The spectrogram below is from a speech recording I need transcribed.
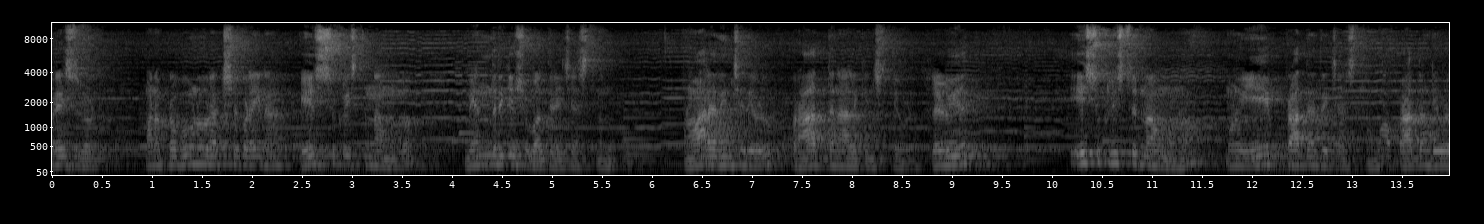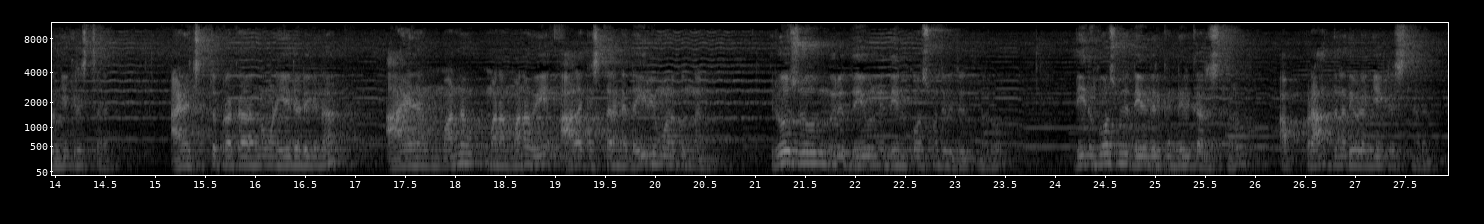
ప్రేసులోడు మన ప్రభువును రక్షకుడైన యేసుక్రీస్తు నామంలో మీ అందరికీ శుభాలు తెలియజేస్తున్నాము. మనం ఆరాధించే దేవుడు ప్రార్థన ఆలకించే దేవుడు. లెలుయ యేసుక్రీస్తు నామమున మనం ఏ ప్రార్థన అయితే చేస్తామో ఆ ప్రార్థన దేవుడు అంగీకరిస్తాడు. ఆయన చిత్త ప్రకారంగా మనం ఏది అడిగినా ఆయన మన మన మనవి ఆలకిస్తారనే ధైర్యం మనకుందని. ఈరోజు మీరు దేవుని దేనికోసం అయితే వెతుకుతున్నారు దీనికోసం దేవుని దగ్గర కన్నీరు కరుస్తున్నారు ఆ ప్రార్థన దేవుడు అంగీకరిస్తున్నాడు.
